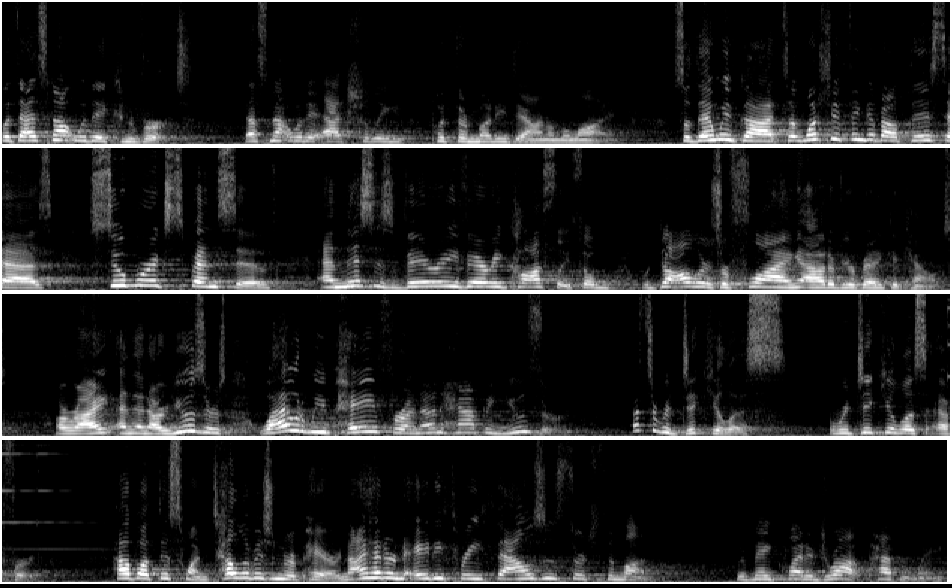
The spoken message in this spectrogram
but that's not where they convert. That's not where they actually put their money down on the line. So then we've got, so I want you to think about this as super expensive, and this is very, very costly. So dollars are flying out of your bank account, all right? And then our users, why would we pay for an unhappy user? That's a ridiculous, a ridiculous effort. How about this one? Television repair, 983,000 searches a month. We've made quite a drop, haven't we?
